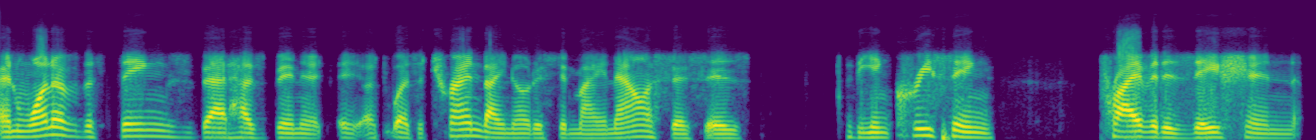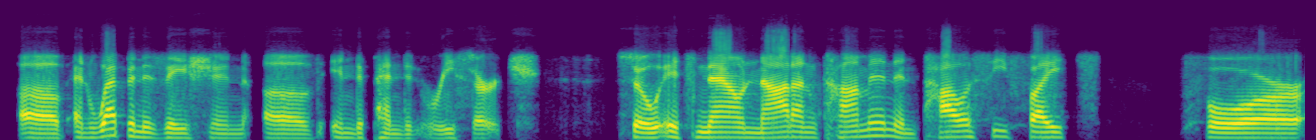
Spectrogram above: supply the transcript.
And one of the things that has been a, a, was a trend I noticed in my analysis is the increasing privatization of and weaponization of independent research. So it's now not uncommon in policy fights for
